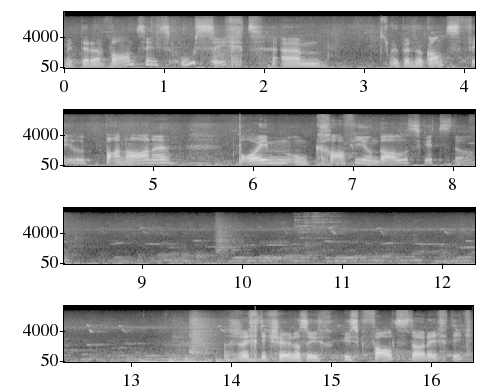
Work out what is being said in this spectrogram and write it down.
mit dieser Wahnsinnsaussicht ähm, über so ganz viele Bananen, Bäume und Kaffee und alles gibt es da. Das ist richtig schön, also uns, uns gefällt es da richtig.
